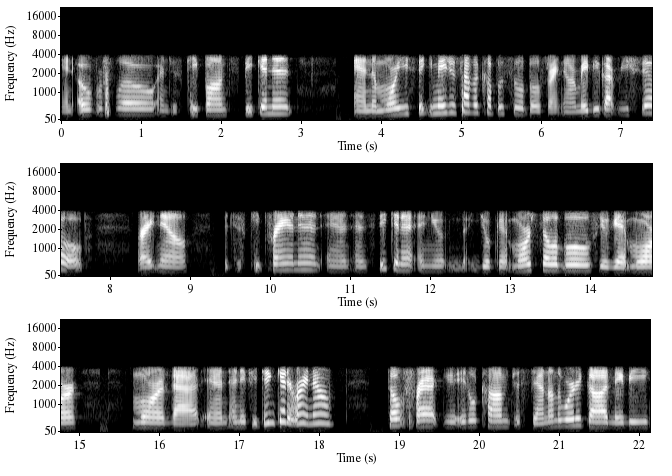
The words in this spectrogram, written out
and overflow, and just keep on speaking it and the more you speak, you may just have a couple of syllables right now, or maybe you got refilled right now. But just keep praying it and and speaking it, and you you'll get more syllables. You'll get more more of that. And and if you didn't get it right now, don't fret. You, it'll come. Just stand on the word of God. Maybe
